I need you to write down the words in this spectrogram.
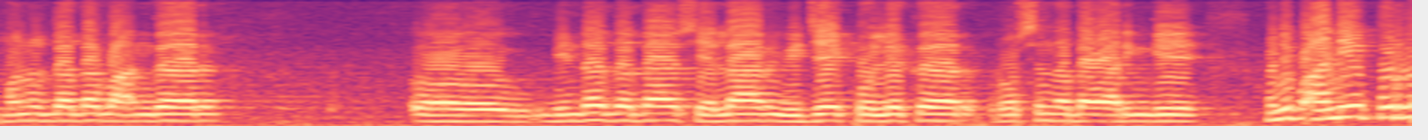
मनोजदादा बांगर दादा शेलार विजय कोलेकर रोशनदादा वारिंगे म्हणजे आणि पूर्ण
